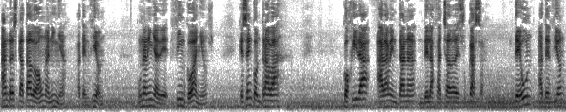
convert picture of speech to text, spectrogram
han rescatado a una niña, atención, una niña de 5 años, que se encontraba cogida a la ventana de la fachada de su casa, de un, atención,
